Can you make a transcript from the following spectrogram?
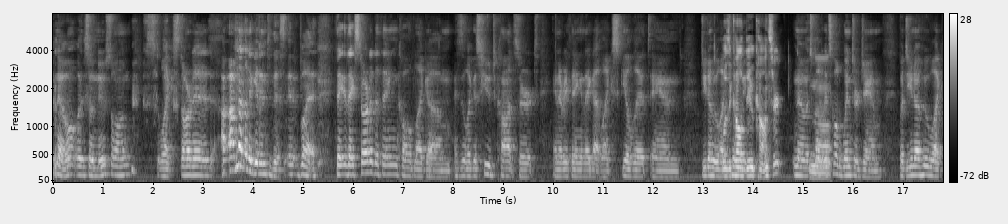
no, so Newsong like started. I, I'm not gonna get into this, eh, but they they started a thing called like um, it's like this huge concert and everything, and they got like Skillet and do you know who like Was it Toby- called New Concert? No, it's No. called it's called Winter Jam. But do you know who like?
